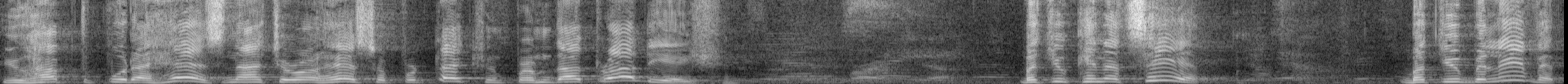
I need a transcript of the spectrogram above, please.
You have to put a hedge, natural hedge of protection from that radiation. But you cannot see it. But you believe it.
